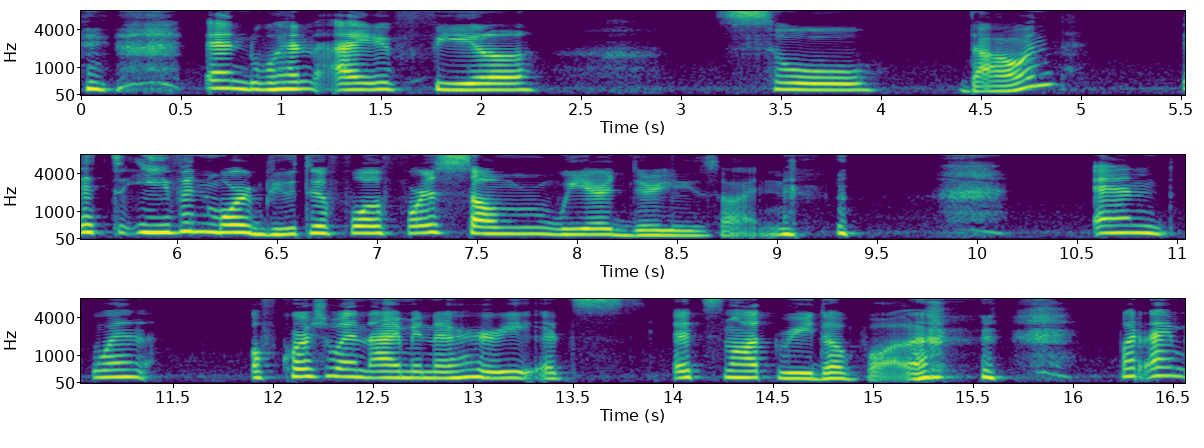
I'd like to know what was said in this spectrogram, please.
and when I feel so down, it's even more beautiful for some weird reason. and when of course when I'm in a hurry, it's it's not readable. but I'm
